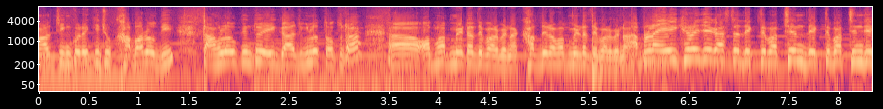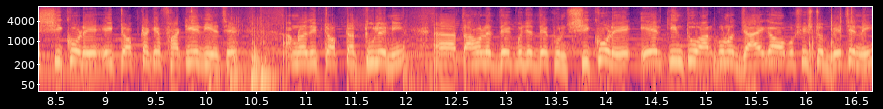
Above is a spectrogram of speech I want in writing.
মালচিং করে কিছু খাবারও দিই, তাহলেও কিন্তু এই গাছগুলো ততটা অভাব মেটাতে পারবে না, খাদ্যের অভাব মেটাতে পারবে না। আপনারা এইখানে যে গাছটা দেখতে পাচ্ছেন দেখতে পাচ্ছেন যে শিকড়ে এই টপটাকে ফাটিয়ে দিয়েছে। আমরা যদি টপটা তুলে নিই তাহলে দেখব যে দেখুন, শিকড়ে এর কিন্তু আর কোনো জায়গা অবশিষ্ট বেঁচে নেই,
